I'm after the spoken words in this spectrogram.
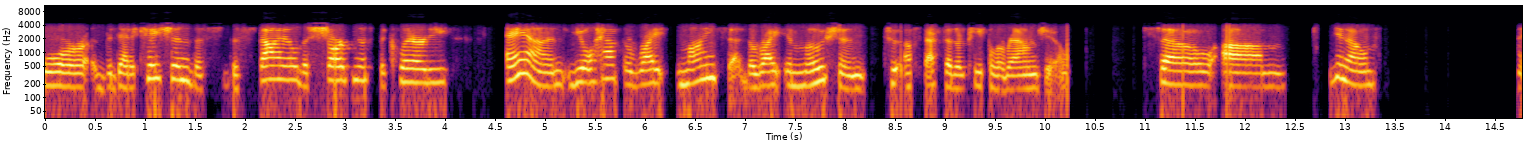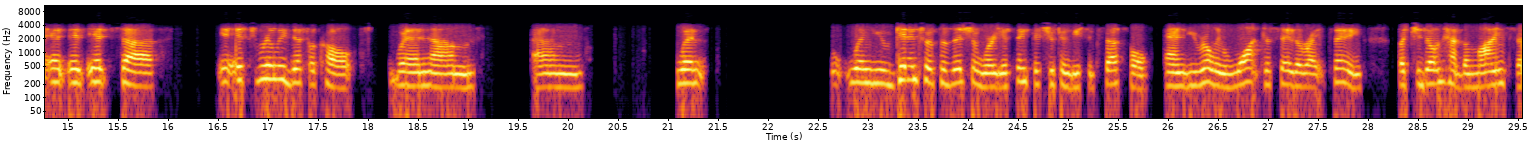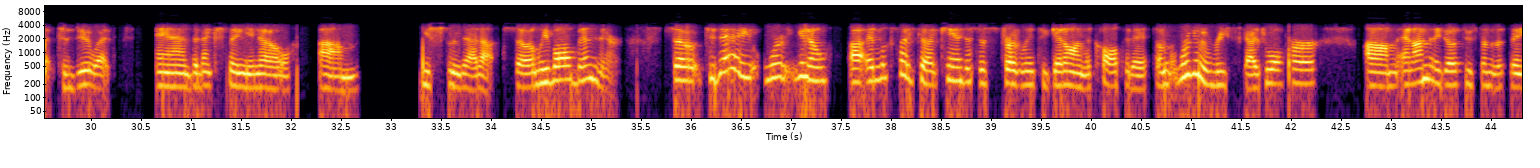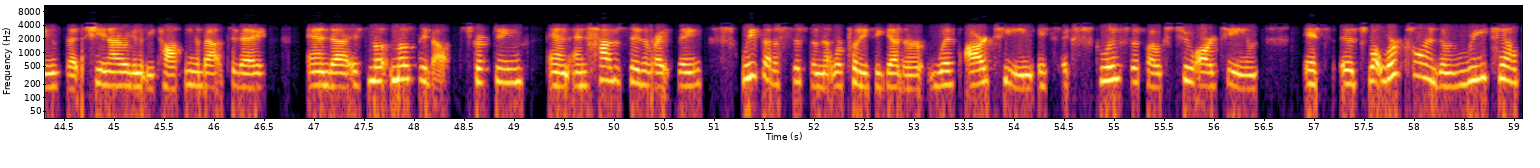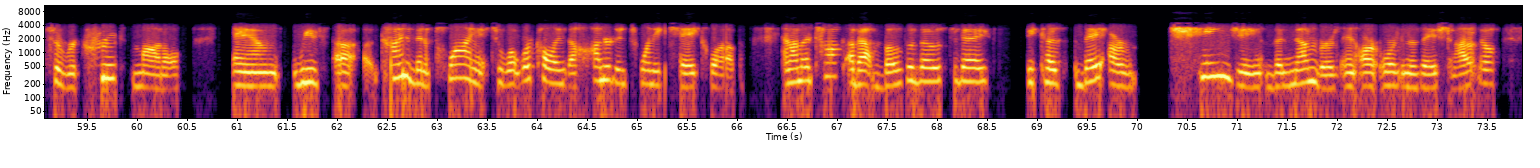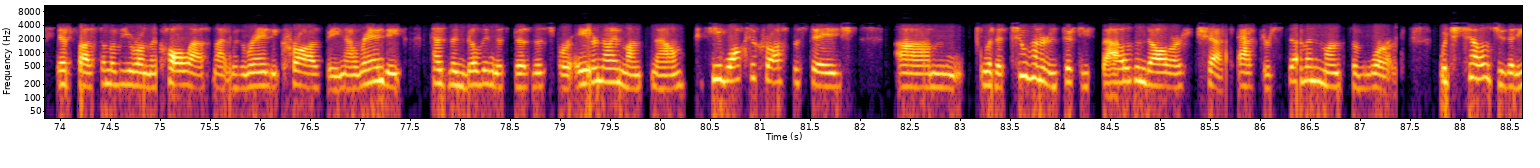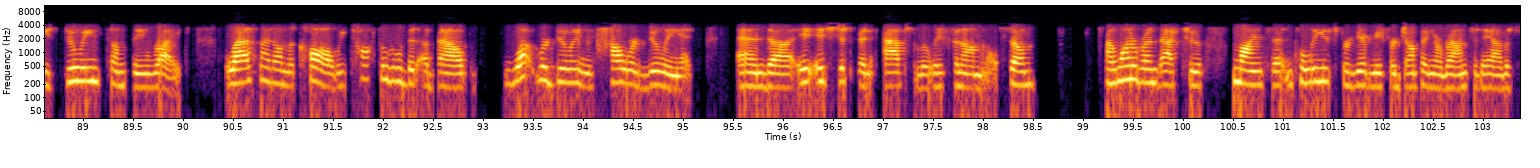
or the dedication, the the style, the sharpness, the clarity, and you'll have the right mindset, the right emotion to affect other people around you. So, um, you know, it, it, it's uh, it, it's really difficult when um, um, when when you get into a position where you think that you can be successful and you really want to say the right thing, but you don't have the mindset to do it, and the next thing you know, um, you screw that up. So and we've all been there. So today we're, you know, uh, it looks like uh, Candace is struggling to get on the call today, so we're going to reschedule her, um, and I'm going to go through some of the things that she and I were going to be talking about today, and uh, it's mo- mostly about scripting, and, and how to say the right thing. We've got a system that we're putting together with our team. It's exclusive, folks, to our team. It's it's what we're calling the retail to recruit model, and we've uh, kind of been applying it to what we're calling the 120K Club. And I'm going to talk about both of those today because they are changing the numbers in our organization. I don't know if uh, some of you were on the call last night with Randy Crosby. Now, Randy has been building this business for eight or nine months now. He walked across the stage um, with a $250,000 check after seven months of work, which tells you that he's doing something right. Last night on the call, we talked a little bit about what we're doing and how we're doing it, and uh, it, it's just been absolutely phenomenal. So I want to run back to mindset, and please forgive me for jumping around today. I was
